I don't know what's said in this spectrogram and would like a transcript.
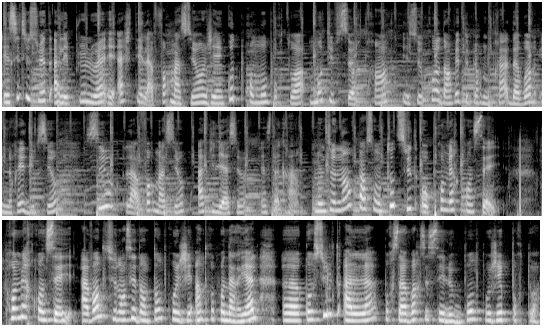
Et si tu souhaites aller plus loin et acheter la formation, j'ai un code promo pour toi, MotiveSeur30, et ce code en fait te permettra d'avoir une réduction sur la formation affiliation Instagram. Maintenant, passons tout de suite au premier conseil. Premier conseil, avant de te lancer dans ton projet entrepreneurial, euh, consulte Allah pour savoir si c'est le bon projet pour toi.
